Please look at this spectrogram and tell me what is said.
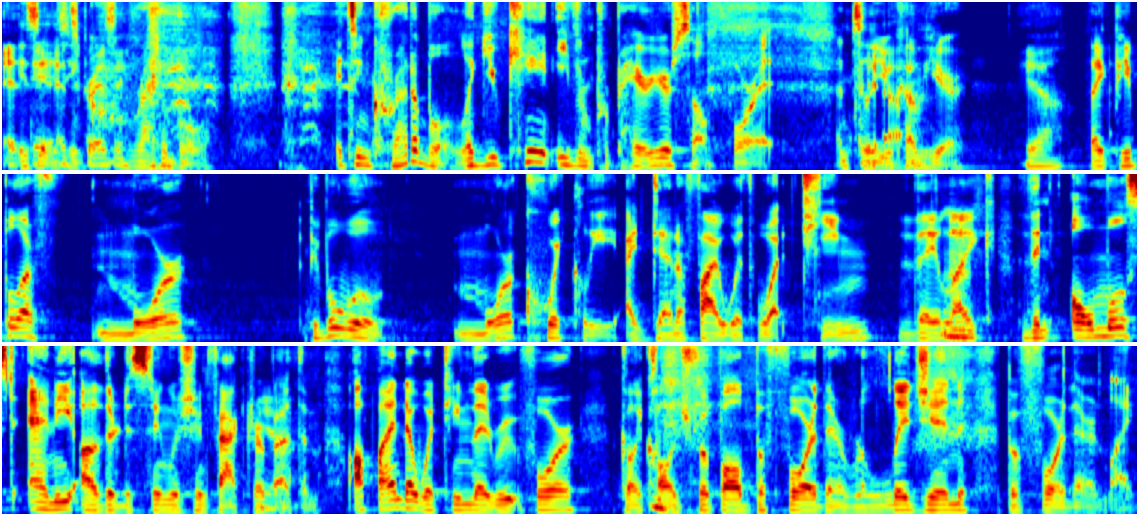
It- is, it- is it's crazy. incredible. it's incredible. Like you can't even prepare yourself for it until you come here. Yeah, Like people are f- more, people will more quickly identify with what team they mm. like than almost any other distinguishing factor Yeah. about them. I'll find out what team they root for, like college football, before their religion, before their like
